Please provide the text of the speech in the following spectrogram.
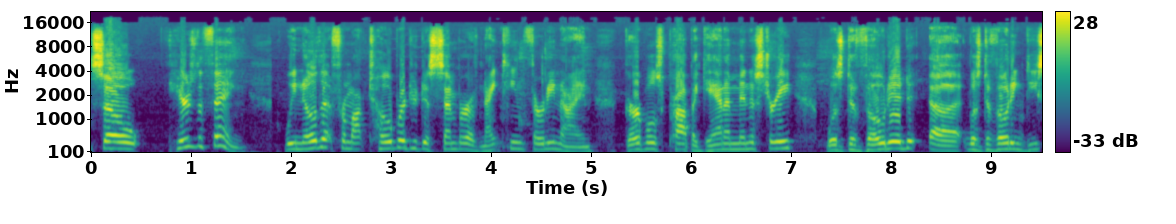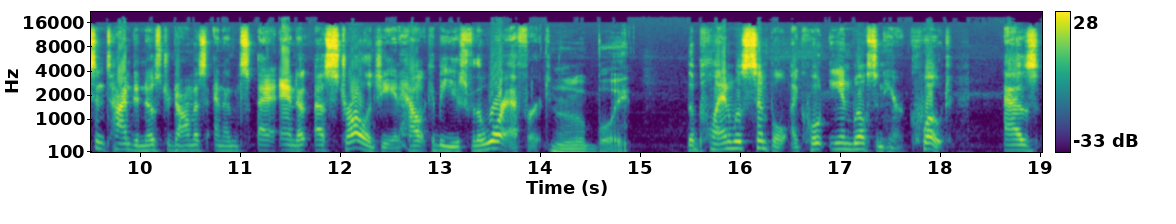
So here's the thing: we know that from October to December of 1939, Goebbels' propaganda ministry was devoted uh, was devoting decent time to Nostradamus and and astrology and how it could be used for the war effort. Oh boy. The plan was simple. I quote Ian Wilson here. Quote, as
